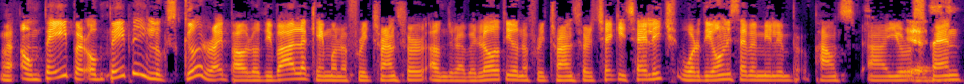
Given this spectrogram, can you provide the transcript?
Well, on paper, on paper, it looks good, right? Paulo Dybala came on a free transfer, Andrea Belotti on a free transfer. Zeki Celik were the only seven million pounds uh, euro yes. spent.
